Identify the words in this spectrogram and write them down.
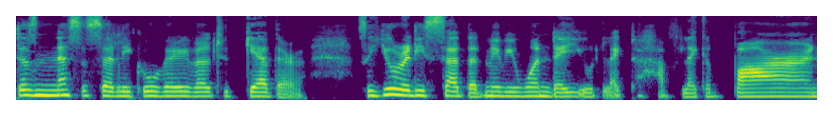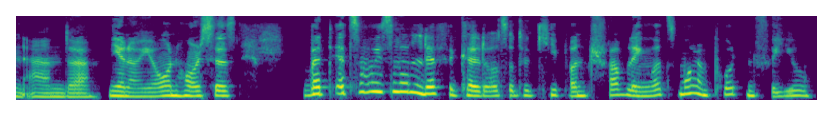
doesn't necessarily go very well together. So you already said that maybe one day you would like to have like a barn and uh, you know your own horses, but it's always a little difficult also to keep on traveling. What's more important for you?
